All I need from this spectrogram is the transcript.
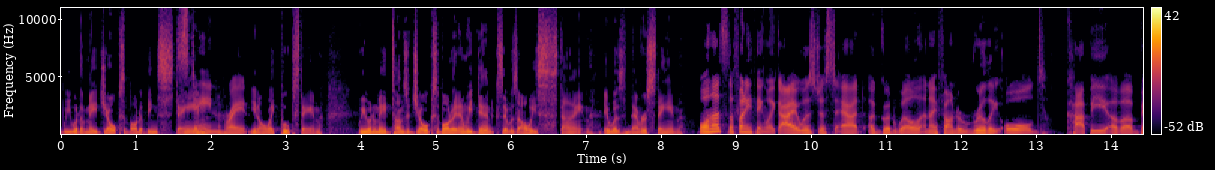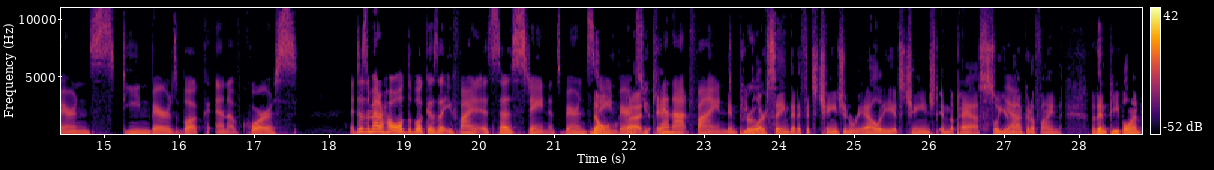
we would have made jokes about it being stain, stain, right? you know, like poop stain. We would have made tons of jokes about it, and we didn't because it was always Stein. It was never Stain. Well, and that's the funny thing. Like, I was just at a Goodwill and I found a really old copy of a Bernstein Bears book. And of course, It doesn't matter how old the book is that you find. It says stain. It's Berenstain No, Bears. uh, you and- cannot find and people are saying that if it's changed in reality, it's changed in the past. So you're Yeah. not going to find. But then people on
